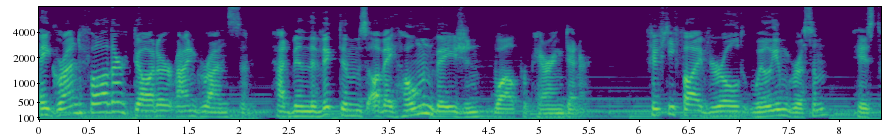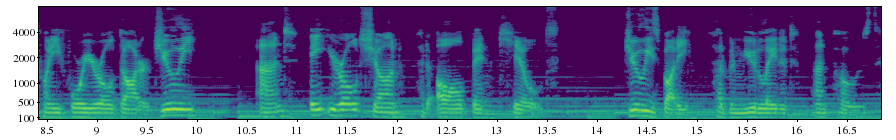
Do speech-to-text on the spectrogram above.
A grandfather, daughter, and grandson had been the victims of a home invasion while preparing dinner. 55 year old William Grissom, his 24 year old daughter Julie, and 8 year old Sean had all been killed. Julie's body had been mutilated and posed,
